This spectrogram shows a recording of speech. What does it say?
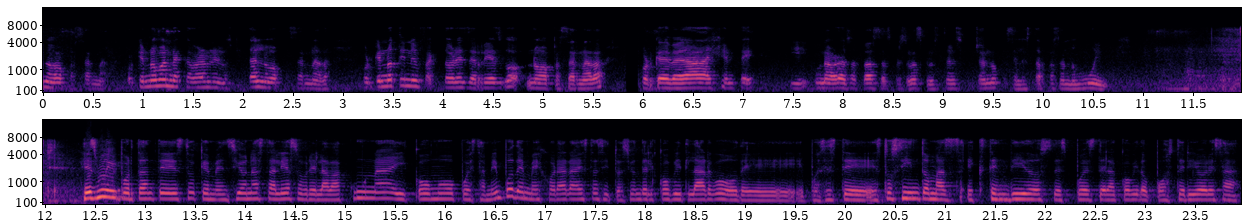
no va a pasar nada, porque no van a acabar en el hospital no va a pasar nada, porque no tienen factores de riesgo no va a pasar nada, porque de verdad hay gente y un abrazo a todas las personas que nos están escuchando que se le está pasando muy mal. Es muy importante esto que mencionas, Talia, sobre la vacuna y cómo pues también puede mejorar a esta situación del COVID largo o de pues este, estos síntomas extendidos después de la COVID o posteriores a,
